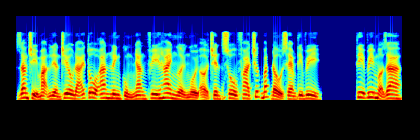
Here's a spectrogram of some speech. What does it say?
Giang chỉ mạn liền chiêu đãi Tô An Ninh cùng Nhan Phi hai người ngồi ở trên sofa trước bắt đầu xem TV. TV mở ra,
